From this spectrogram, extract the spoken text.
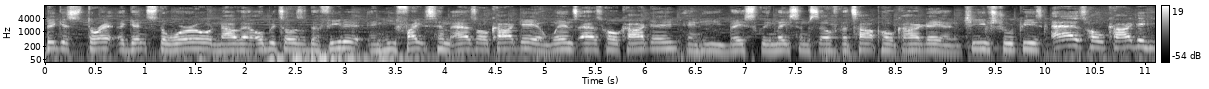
biggest threat against the world now that Obito's defeated, and he fights him as Hokage and wins as Hokage, and he basically makes himself the top Hokage and achieves true peace as Hokage. He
